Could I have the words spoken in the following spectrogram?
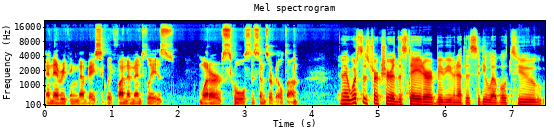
and everything that basically fundamentally is what our school systems are built on. And then what's the structure in the state or maybe even at the city level to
